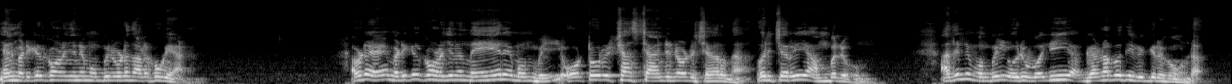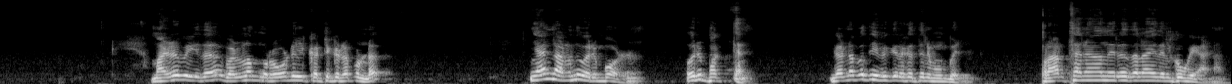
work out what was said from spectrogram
ഞാൻ മെഡിക്കൽ കോളേജിന് മുമ്പിലൂടെ നടക്കുകയാണ്. അവിടെ മെഡിക്കൽ കോളേജിന് നേരെ മുമ്പിൽ ഓട്ടോറിക്ഷ സ്റ്റാൻഡിനോട് ചേർന്ന് ഒരു ചെറിയ അമ്പലവും അതിന് മുമ്പിൽ ഒരു വലിയ ഗണപതി വിഗ്രഹമുണ്ട് മഴ പെയ്ത് വെള്ളം റോഡിൽ കെട്ടിക്കിടപ്പുണ്ട്. ഞാൻ നടന്നു വരുമ്പോൾ ഒരു ഭക്തൻ ഗണപതി വിഗ്രഹത്തിന് മുമ്പിൽ പ്രാർത്ഥനാനിരതനായി നിൽക്കുകയാണ്.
